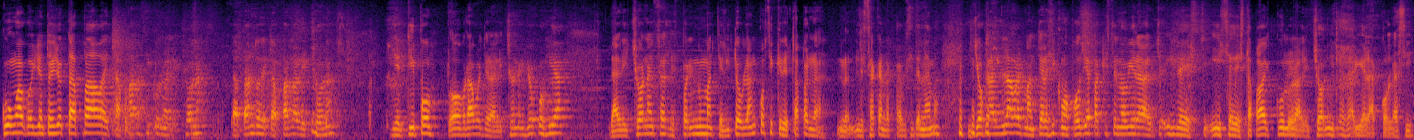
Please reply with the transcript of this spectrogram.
¿Cómo hago yo? Entonces yo tapaba de tapar así con la lechona, tratando de tapar la lechona. Y el tipo, todo bravo, el de la lechona, yo cogía la lechona, esas les ponen un mantelito blanco, así que le tapan, la, le sacan la cabecita nada más. Y yo jalaba el mantel así como podía para que este no viera y, y, se destapaba el culo la lechona y le salía la cola así.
